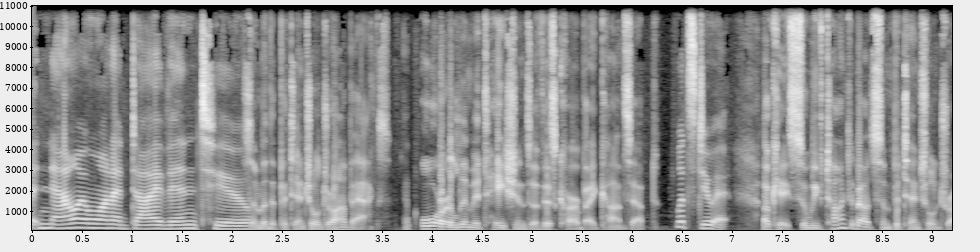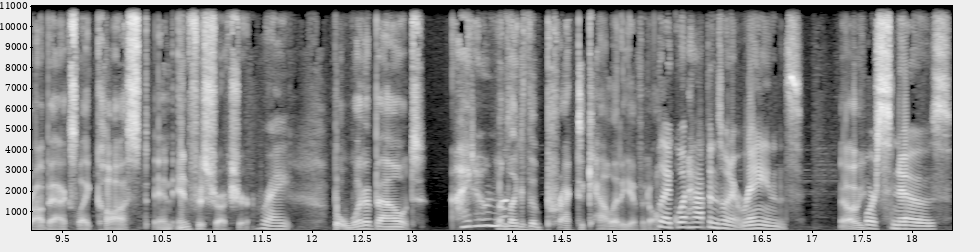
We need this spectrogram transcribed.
But now I want to dive into. Some of the potential drawbacks or limitations of this car bike concept. Let's do it. Okay, so we've talked about some potential drawbacks like cost and infrastructure. Right. But what about I don't know. like the practicality of it all? Like what happens when it rains oh, or snows?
